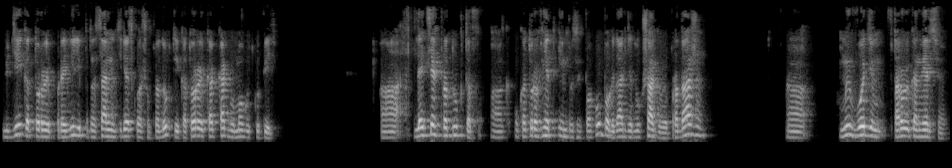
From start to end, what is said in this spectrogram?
людей, которые проявили потенциальный интерес к вашему продукту и которые как, как бы могут купить. А, для тех продуктов, а, у которых нет импульсных покупок, да, где двухшаговые продажи, а, мы вводим вторую конверсию.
